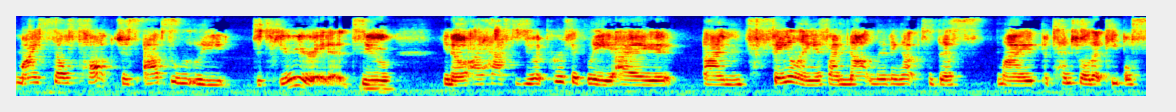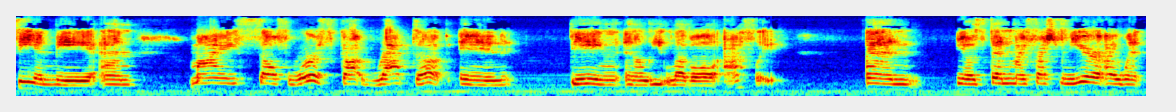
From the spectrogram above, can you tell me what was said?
my self talk just absolutely deteriorated to, Mhm. you know, I have to do it perfectly. I, I'm failing if I'm not living up to this, my potential that people see in me. And my self worth got wrapped up in being an elite level athlete. And, you know, then my freshman year, I went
